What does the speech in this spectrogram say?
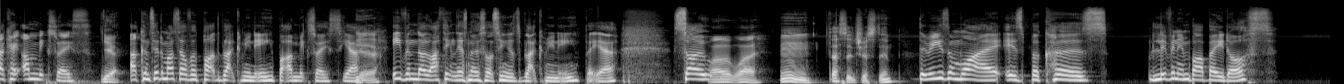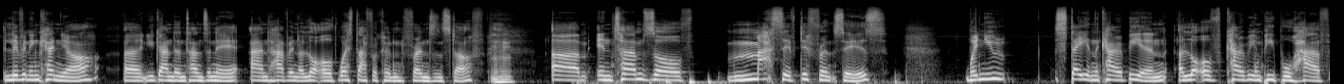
okay, I'm mixed race. Yeah. I consider myself a part of the black community, but I'm mixed race. Yeah. Yeah. Even though I think there's no such thing as a black community, but yeah. So Why? why? Mm, that's interesting. the reason why is because living in Barbados, living in Kenya, uh, Uganda, and Tanzania, and having a lot of West African friends and stuff, um, in terms of massive differences, when you stay in the Caribbean, a lot of Caribbean people have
